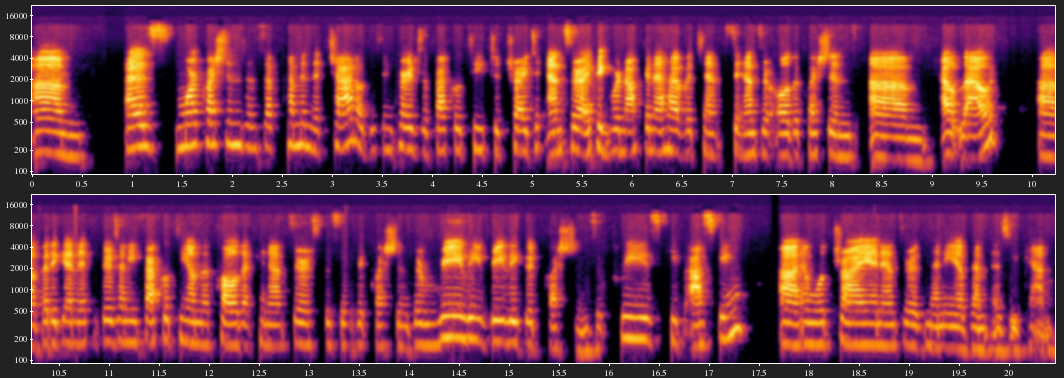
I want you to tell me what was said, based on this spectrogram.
Um, as more questions and stuff come in the chat, I'll just encourage the faculty to try to answer. I think we're not going to have a chance to answer all the questions um, out loud. Uh, but again, if there's any faculty on the call that can answer specific questions, they're really, really good questions. So please keep asking uh, and we'll try and answer as many of them as we can.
